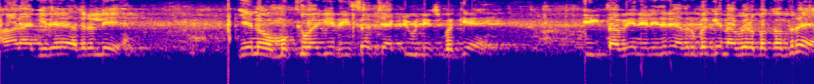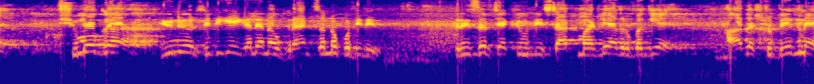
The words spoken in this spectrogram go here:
ಹಾಳಾಗಿದೆ. ಅದರಲ್ಲಿ ಏನು ಮುಖ್ಯವಾಗಿ ರಿಸರ್ಚ್ ಆಕ್ಟಿವಿಟೀಸ್ ಬಗ್ಗೆ ಈಗ ತಾವೇನು ಹೇಳಿದ್ರಿ? ಅದ್ರ ಬಗ್ಗೆ ನಾವು ಹೇಳ್ಬೇಕಂದ್ರೆ ಶಿವಮೊಗ್ಗ ಯೂನಿವರ್ಸಿಟಿಗೆ ಈಗಲೇ ನಾವು ಗ್ರಾಂಟ್ಸ್ ಅನ್ನು ಕೊಟ್ಟಿದ್ದೀವಿ. ರಿಸರ್ಚ್ ಆಕ್ಟಿವಿಟಿ ಸ್ಟಾರ್ಟ್ ಮಾಡಲಿ. ಅದ್ರ ಬಗ್ಗೆ ಆದಷ್ಟು ಬೇಗನೆ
